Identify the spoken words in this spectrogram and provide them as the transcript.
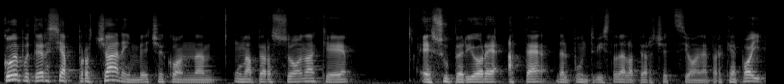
Come potersi approcciare invece con una persona che è superiore a te dal punto di vista della percezione, perché poi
